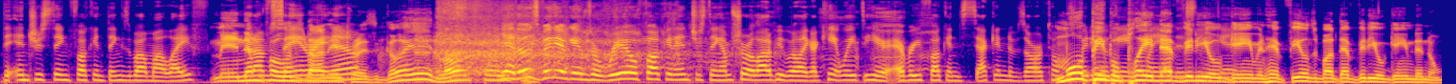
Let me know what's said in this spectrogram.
the interesting fucking things about my life. Man, that them I'm phones saying not right now. interesting. Go ahead, long story. Yeah, those video games are real fucking interesting. I'm sure a lot of people are like, I can't wait to hear every fucking second of Zartone's More people played that video weekend. game and had feelings about that video game than the,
